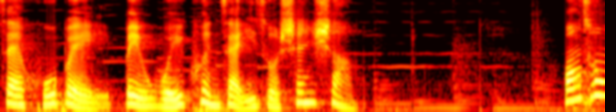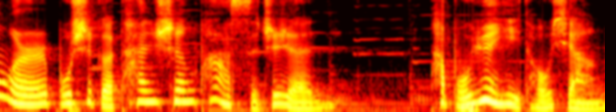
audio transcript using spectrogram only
在湖北被围困在一座山上。王聪儿不是个贪生怕死之人，他不愿意投降，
